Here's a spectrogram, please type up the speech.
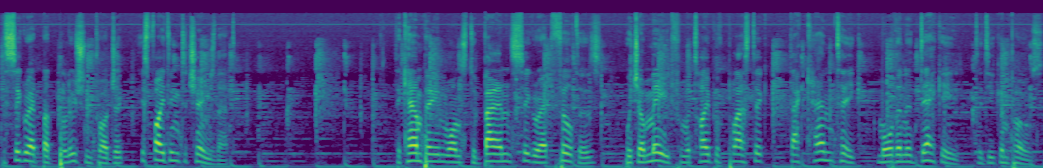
The Cigarette Butt Pollution Project is fighting to change that. The campaign wants to ban cigarette filters, which are made from a type of plastic that can take more than a decade to decompose.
